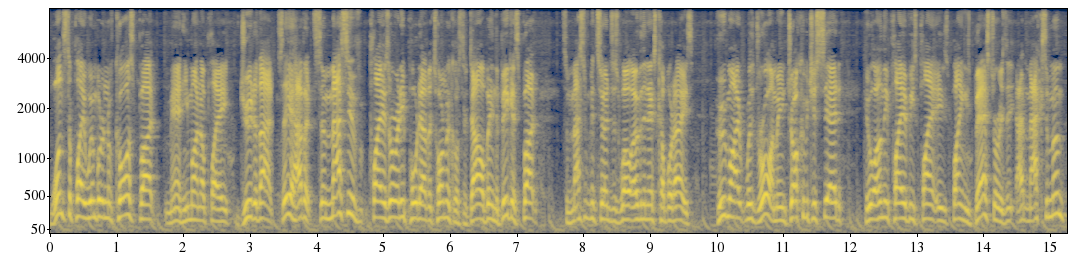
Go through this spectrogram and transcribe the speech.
wants to play Wimbledon, of course, but man, he might not play due to that. So you have it. Some massive players already pulled out of the tournament, of course, Nadal being the biggest, but some massive concerns as well over the next couple of days. Who might withdraw? I mean, Djokovic has said he'll only play if he's playing he's playing his best or is it at maximum,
